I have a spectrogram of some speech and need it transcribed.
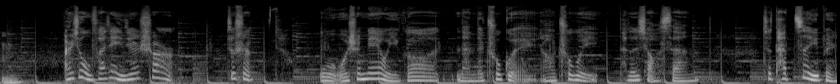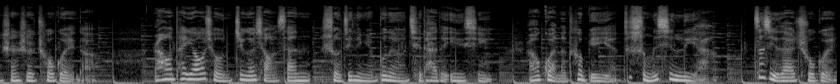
嗯，而且我发现一件事儿，就是我我身边有一个男的出轨，然后出轨他的小三，就他自己本身是出轨的，然后他要求这个小三手机里面不能有其他的异性，然后管得特别严，这什么心理啊？自己在出轨，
